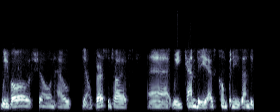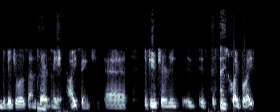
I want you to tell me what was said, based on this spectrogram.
we've all shown how you know versatile uh, we can be as companies and individuals, and mm. certainly I think. Uh, the future is is, is, is quite bright.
